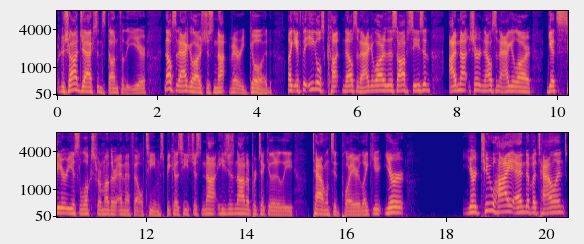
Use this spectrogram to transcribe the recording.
DeSean Jackson's done for the year. Nelson Agholor is just not very good. Like if the Eagles cut Nelson Agholor this offseason, I'm not sure Nelson Agholor – gets serious looks from other NFL teams because he's just not he's just not a particularly talented player. Like you you're you're too high end of a talent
